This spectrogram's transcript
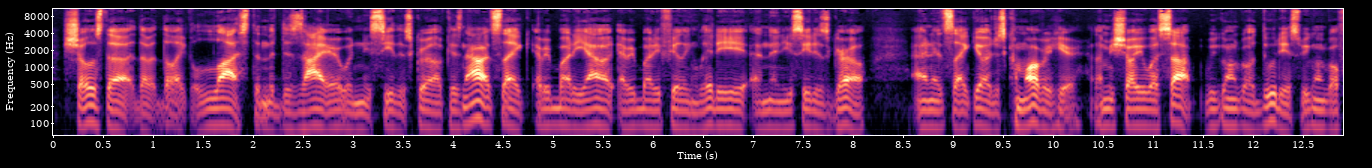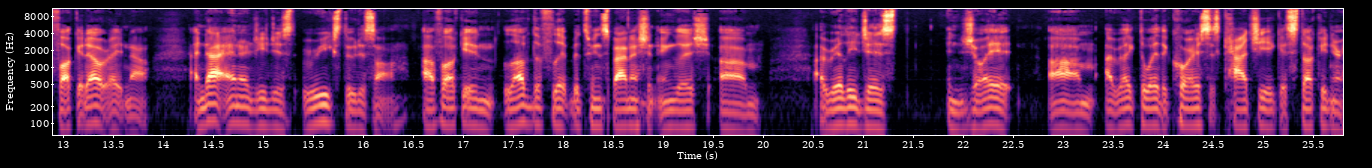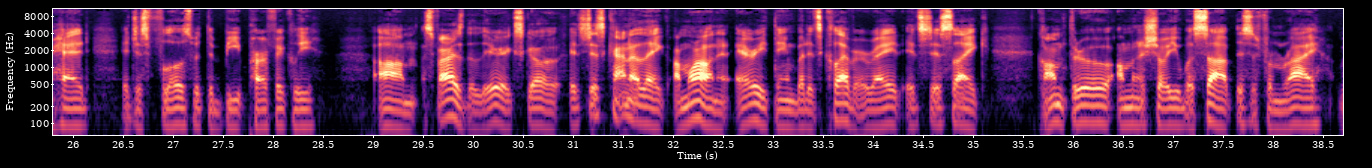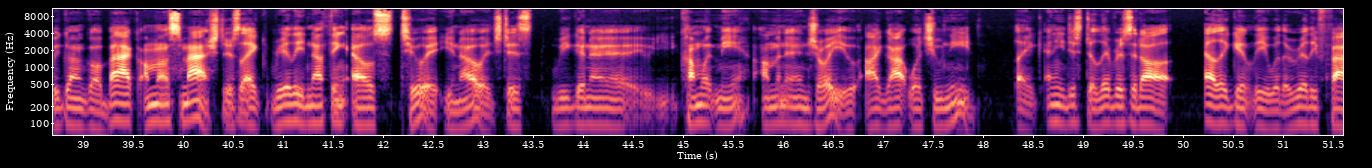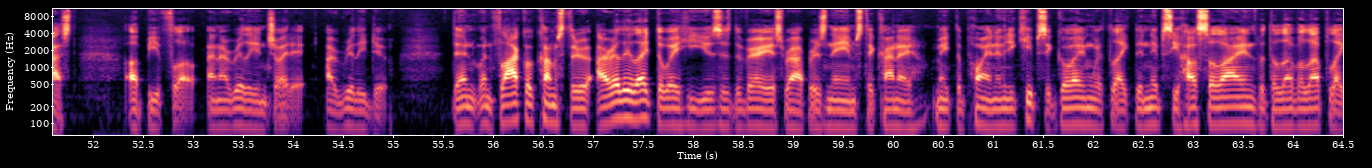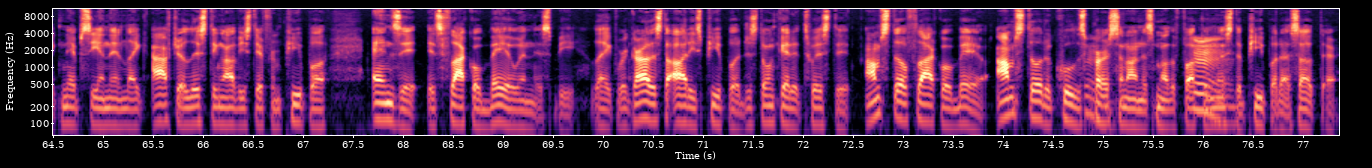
shows the, the the like lust and the desire when you see this girl. Because now it's like everybody out, everybody feeling litty, and then you see this girl. And it's like, yo, just come over here. Let me show you what's up. we're gonna go do this. we're gonna go fuck it out right now and that energy just reeks through the song. I fucking love the flip between Spanish and English. Um, I really just enjoy it. Um, I like the way the chorus is catchy. It gets stuck in your head. It just flows with the beat perfectly. Um, as far as the lyrics go, it's just kind of like I'm more on an airy thing, but it's clever, right? It's just like come through. I'm gonna show you what's up. This is from Rye. We're gonna go back. I'm gonna smash. There's like really nothing else to it, you know. It's just we gonna come with me. I'm gonna enjoy you. I got what you need. Like, and he just delivers it all elegantly with a really fast, upbeat flow, and I really enjoyed it. I really do. Then when Flacko comes through, I really like the way he uses the various rappers' names to kind of make the point, and he keeps it going with like the Nipsey Hussle lines with the level up like Nipsey, and then like after listing all these different people, ends it. it is Flaco Bello in this beat. Like regardless to all these people, just don't get it twisted. I'm still Flaco Bello. I'm still the coolest mm. person on this motherfucking mm. list of people that's out there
